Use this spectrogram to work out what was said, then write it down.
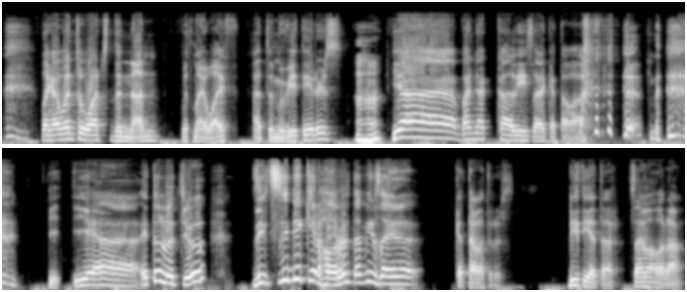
like I went to watch The Nun with my wife at the movie theaters. Uh-huh. Aha. Ya, banyak kali saya ketawa. Y- ya, itu lucu. Sedikit horror, tapi saya ketawa terus. Di teater, sama orang.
